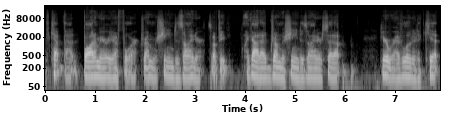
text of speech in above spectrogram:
I've kept that bottom area for drum machine designer. So if you, I got a drum machine designer set up here where I've loaded a kit.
